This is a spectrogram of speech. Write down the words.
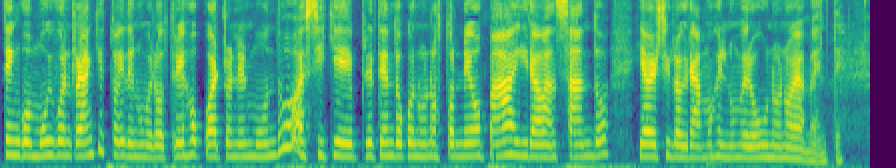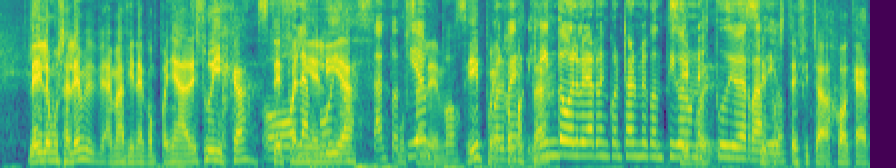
Tengo muy buen ranking, estoy de número 3 o 4 en el mundo, así que pretendo con unos torneos más ir avanzando y a ver si logramos el número uno nuevamente. Leila Musalem, además viene acompañada de su hija, Hola, Stephanie Elías. Tanto Musalem. tiempo. Sí, pues, Volver- ¿cómo está? Lindo volver a reencontrarme contigo Sí, en un pues, estudio de Sí, radio. pues Steffi trabajó acá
